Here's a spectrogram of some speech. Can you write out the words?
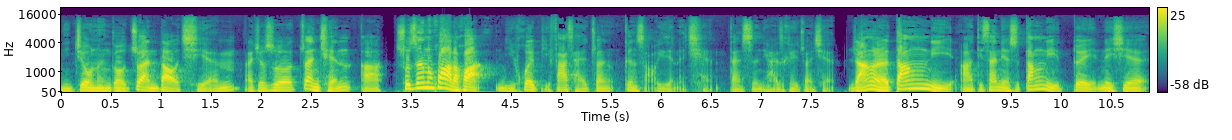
你就能够赚到钱。那就是说，赚钱啊，说真话的话，你会比发财赚更少一点的钱，但是你还是可以赚钱。然而，当你啊，第三点是，当你对那些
